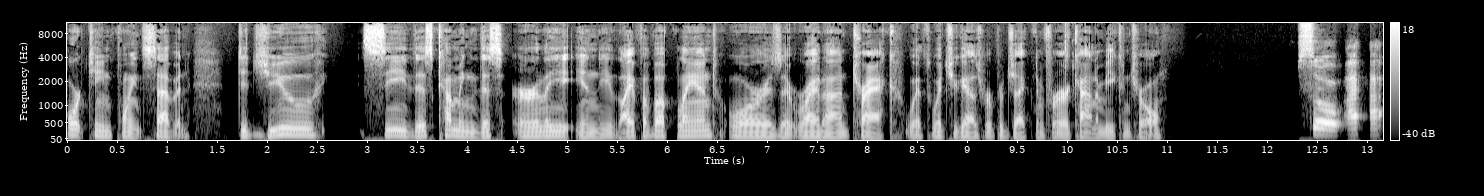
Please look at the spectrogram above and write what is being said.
14.7. Did you see this coming this early in the life of Upland, or is it right on track with what you guys were projecting for economy control? So I, I,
